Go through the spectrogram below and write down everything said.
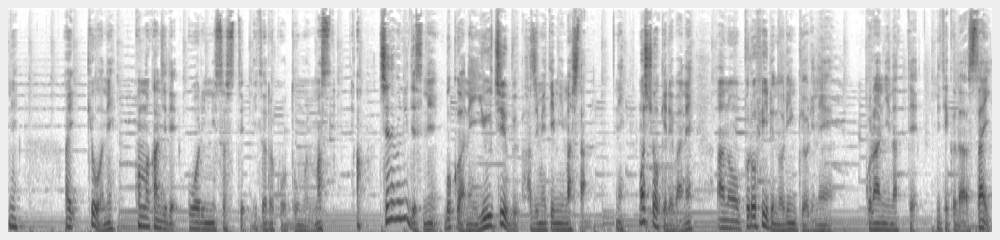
ねはい、今日はねこんな感じで終わりにさせていただこうと思います。ちなみにですね、僕はね、YouTube 始めてみました。ね、もしよければね、あの、プロフィールのリンクよりね、ご覧になってみてください。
